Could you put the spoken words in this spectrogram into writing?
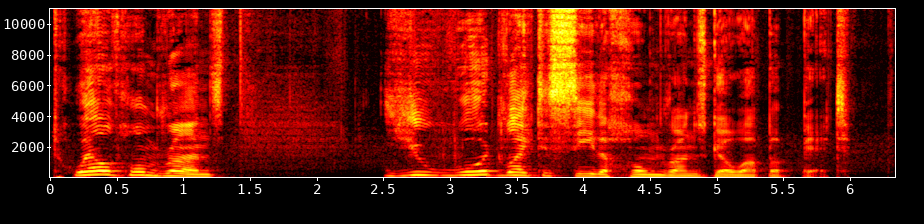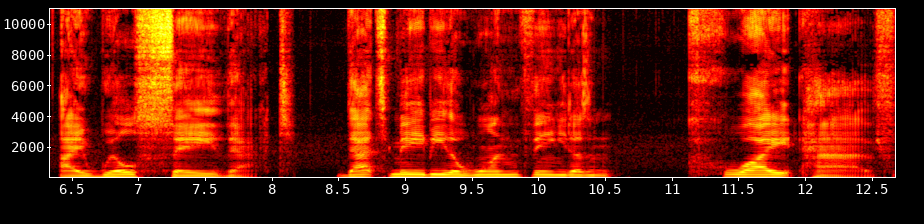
12 home runs. You would like to see the home runs go up a bit. I will say that. That's maybe the one thing he doesn't quite have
